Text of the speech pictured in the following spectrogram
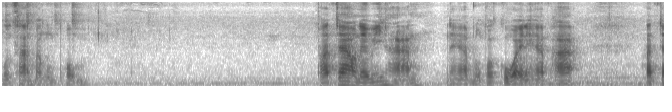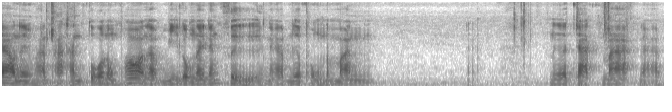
มวลสารบางขุนพรมพระเจ้าในวิหารนะครับ หลวงพ่อกลวยนะครับ พระพระเจ้าในวิหารพระทันตัวหลวงพ่อนะครับ มีลงในหนังสือนะครับ เนื้อผงน้ำมัน เนื้อจัดมากนะครับ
